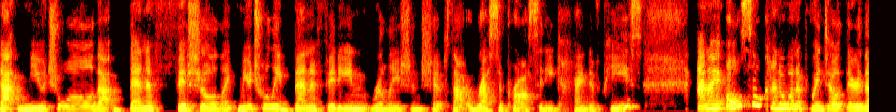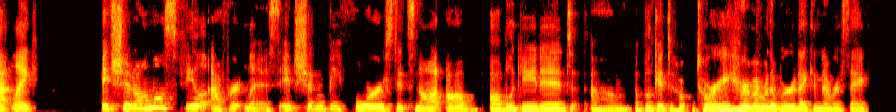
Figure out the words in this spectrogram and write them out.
that mutual, that beneficial, like mutually benefiting relationships, that reciprocity kind of piece. And I also kind of want to point out there that like, it should almost feel effortless. It shouldn't be forced. It's not ob- obligated um obligatory. Remember the word i can never say.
